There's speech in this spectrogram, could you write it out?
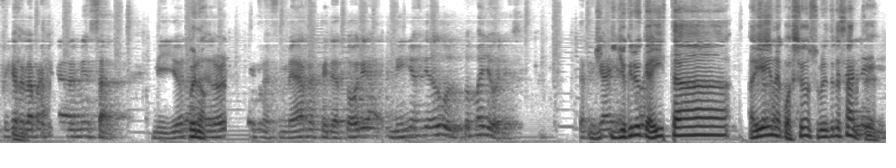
fíjate la página del MinSal, millones de dólares por enfermedad respiratoria, niños y adultos mayores. Yo, creo que ahí está, ahí hay una ecuación súper interesante.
